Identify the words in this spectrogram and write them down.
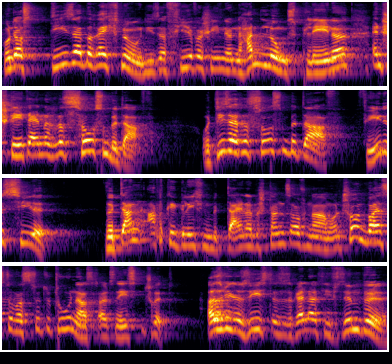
Und aus dieser Berechnung, dieser vier verschiedenen Handlungspläne, entsteht ein Ressourcenbedarf. Und dieser Ressourcenbedarf für jedes Ziel wird dann abgeglichen mit deiner Bestandsaufnahme und schon weißt du, was du zu tun hast als nächsten Schritt. Also wie du siehst, ist es relativ simpel,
